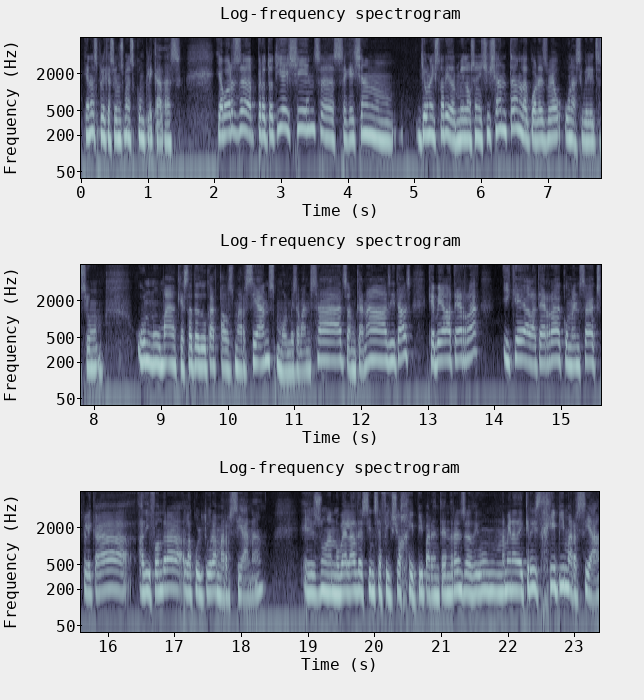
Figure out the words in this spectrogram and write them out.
hi ha explicacions més complicades. Llavors, eh, però tot i així, eh, segueixen... Hi ha una història del 1960 en la qual es veu una civilització un humà que ha estat educat pels marcians, molt més avançats, amb canals i tals, que ve a la Terra i que a la Terra comença a explicar, a difondre la cultura marciana. És una novel·la de ciència-ficció hippie, per entendre'ns, és dir, una mena de Crist hippie marcià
